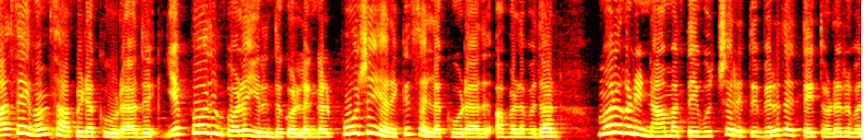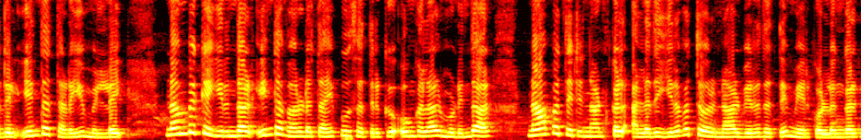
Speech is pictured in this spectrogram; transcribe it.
அசைவம் சாப்பிடக்கூடாது. எப்போதும் போல இருந்து கொள்ளுங்கள். பூஜை அறைக்கு செல்லக்கூடாது. அவ்வளவுதான். முருகனின் நாமத்தை உச்சரித்து விரதத்தை தொடருவதில் எந்த தடையும் இல்லை. நம்பிக்கை இருந்தால் இந்த வருட தைப்பூசத்திற்கு உங்களால் முடிந்தால் நாற்பத்தெட்டு நாட்கள் அல்லது இருபத்தோரு நாள் விரதத்தை மேற்கொள்ளுங்கள்.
